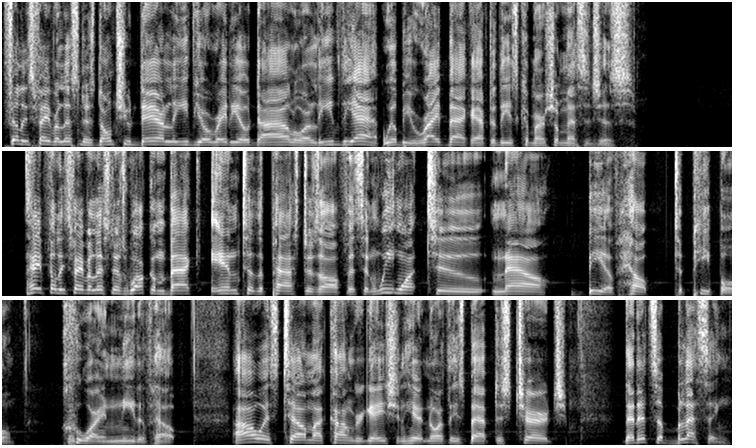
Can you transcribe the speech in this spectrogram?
Philly's favorite listeners, don't you dare leave your radio dial or leave the app. We'll be right back after these commercial messages. Hey, Philly's favorite listeners, welcome back into the pastor's office, and we want to now be of help to people who are in need of help. I always tell my congregation here at Northeast Baptist Church that it's a blessing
